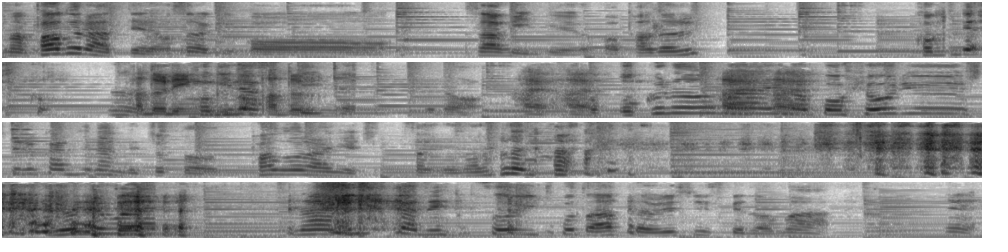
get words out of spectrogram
まあ、パドラーっておそらくこう、サーフィンでいうパドル？こぎ出こうんパドリングのパドルはいはい。僕の場合はいははいこう漂流してる感じなんで、ちょっとパドラーにはちょっと残念なかなか呼んでもらえないいつかね、そういうことあったら嬉しいですけど、まあ、ね、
